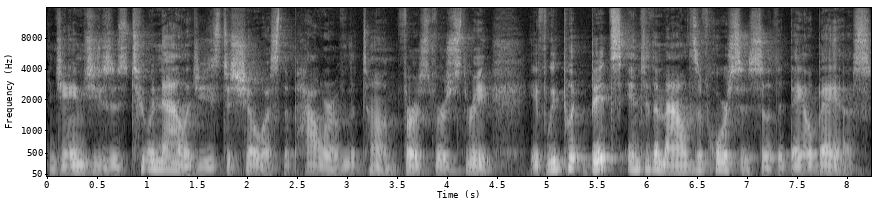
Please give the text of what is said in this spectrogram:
And James uses two analogies to show us the power of the tongue. First, verse 3 If we put bits into the mouths of horses so that they obey us,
